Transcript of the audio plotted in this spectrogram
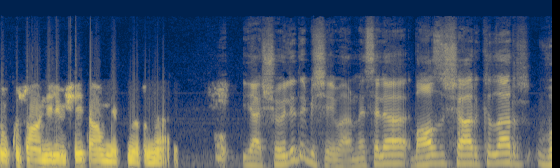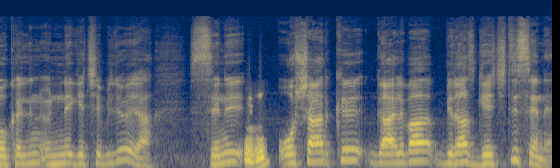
9 haneli bir şey tahmin etmiyordum yani. Ya şöyle de bir şey var. Mesela bazı şarkılar vokalin önüne geçebiliyor ya. Seni Hı hı. o şarkı galiba biraz geçti seni.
